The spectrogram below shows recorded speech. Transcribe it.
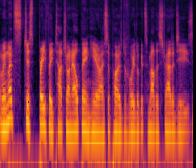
I mean, let's just briefly touch on Alpine here, I suppose, before we look at some other strategies.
